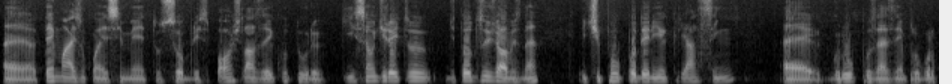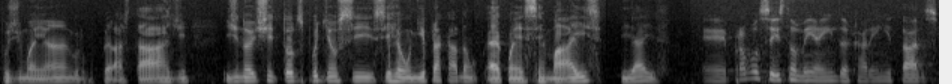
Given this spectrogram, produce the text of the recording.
é, ter mais um conhecimento sobre esporte, lazer e cultura, que são direitos de todos os jovens, né? E, tipo, poderia criar, sim, é, grupos, exemplo, grupos de manhã, grupo pelas tarde, e de noite todos podiam se, se reunir para cada um é, conhecer mais, e é isso. É, para vocês também ainda, Karen e Thales,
